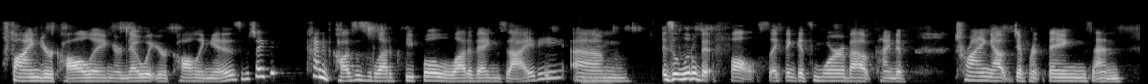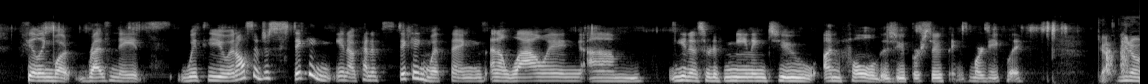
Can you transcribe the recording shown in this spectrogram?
find your calling or know what your calling is, which I think kind of causes a lot of people a lot of anxiety, um, mm. Is a little bit false. I think it's more about kind of trying out different things and feeling what resonates with you and also just sticking, you know, kind of sticking with things and allowing, um, you know, sort of meaning to unfold as you pursue things more deeply. Yeah, you know,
